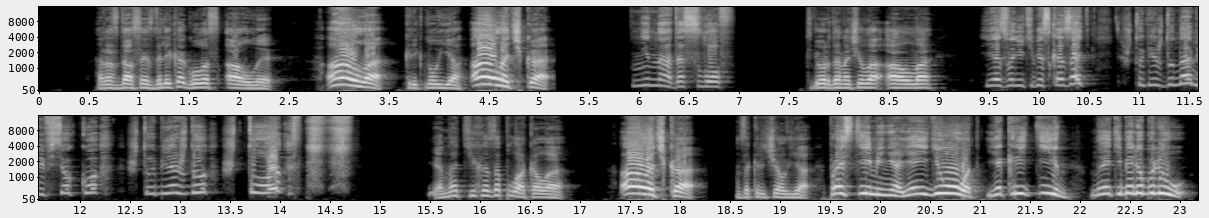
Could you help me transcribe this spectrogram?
– раздался издалека голос Аллы. «Алла!» – крикнул я. «Аллочка!» «Не надо слов!» – твердо начала Алла. «Я звоню тебе сказать, что между нами все ко... что между... что...» И она тихо заплакала. «Аллочка!» – закричал я. «Прости меня, я идиот, я кретин, но я тебя люблю!»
